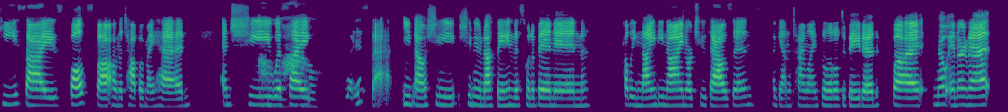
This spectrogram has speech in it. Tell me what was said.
pea-sized bald spot on the top of my head and she Oh, was like, what is that? You know, she she knew nothing. This would have been in probably 99 or 2000. Again, the timeline's a little debated, but no internet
